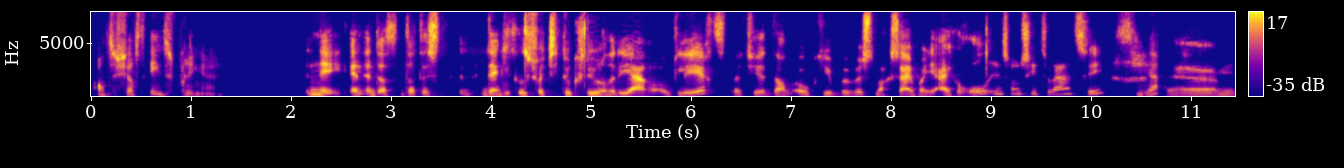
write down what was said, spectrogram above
enthousiast inspringen. Nee, en, en dat, dat is denk ik iets wat je natuurlijk gedurende de jaren ook leert. Dat je dan ook je bewust mag zijn van je eigen rol in zo'n situatie. Ja, Ehm,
